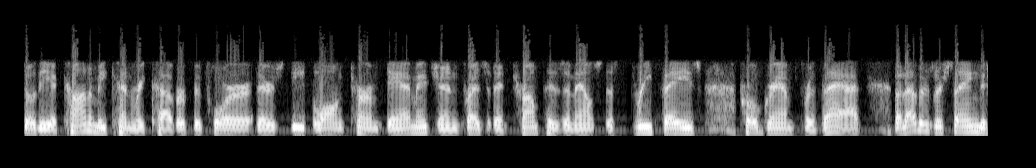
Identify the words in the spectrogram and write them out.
so the economy can recover before there's deep long term damage. And President President Trump has announced a three phase program for that. But others are saying the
